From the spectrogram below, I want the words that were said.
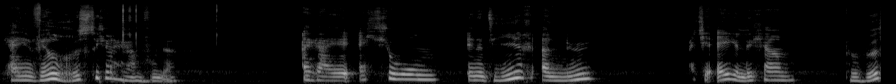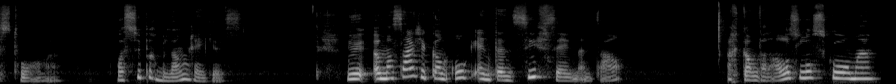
Ga je veel rustiger gaan voelen. En ga je echt gewoon in het hier en nu met je eigen lichaam bewust worden. Wat super belangrijk is. Nu, een massage kan ook intensief zijn mentaal. Er kan van alles loskomen.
